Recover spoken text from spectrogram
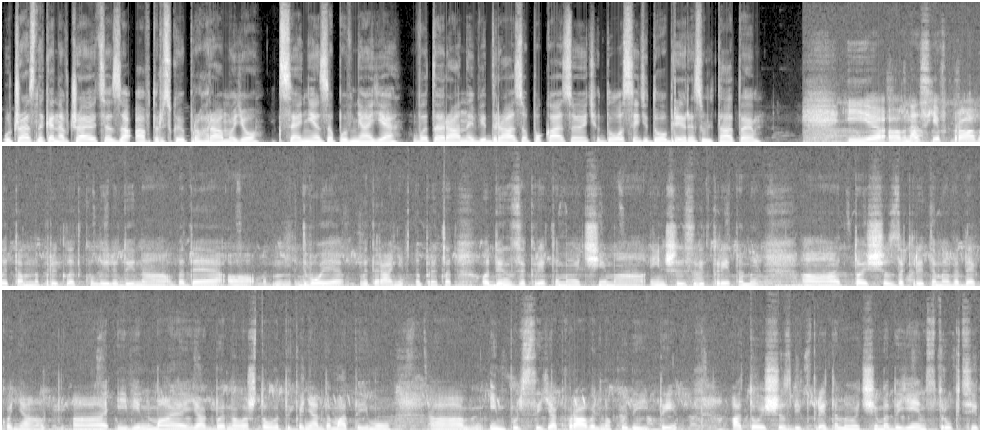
Учасники навчаються за авторською програмою. Ксенія запевняє, ветерани відразу показують досить добрі результати. І е, в нас є вправи там, наприклад, коли людина веде двоє ветеранів, наприклад, один з закритими очима, інший з відкритими. Той, що з закритими веде коня, і він має якби налаштовувати коня, давати йому а, імпульси, як правильно куди йти. А той, що з відкритими очима, дає інструкції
